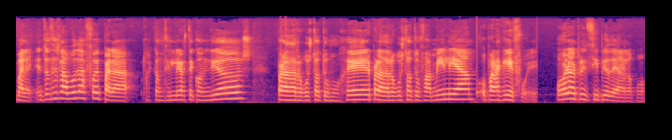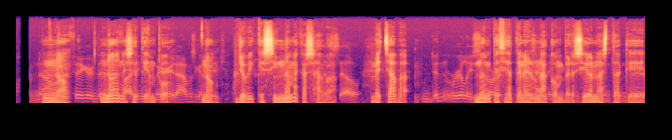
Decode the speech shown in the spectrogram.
Vale, entonces la boda fue para reconciliarte con Dios, para dar gusto a tu mujer, para dar gusto a tu familia, ¿o para qué fue? ¿O era el principio de algo? No, no en ese tiempo. No, yo vi que si no me casaba, me echaba. No empecé a tener una conversión hasta que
